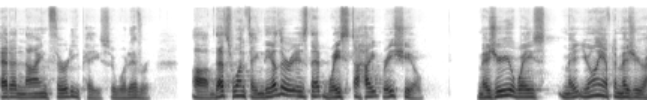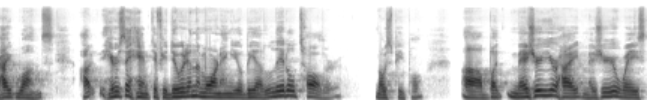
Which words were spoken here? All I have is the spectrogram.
at a 930 pace or whatever. Um, that's one thing. The other is that waist to height ratio. Measure your waist. You only have to measure your height once. Uh, here's a hint if you do it in the morning, you'll be a little taller, most people. Uh, but measure your height, measure your waist,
